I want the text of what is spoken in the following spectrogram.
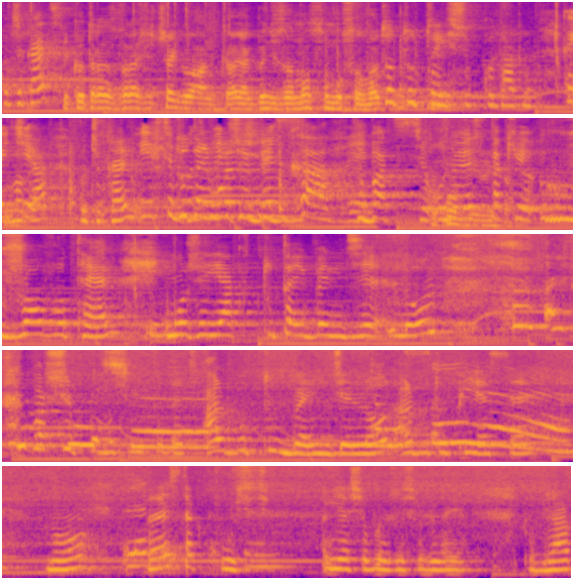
poczekaj. Tylko teraz w razie czego, Anka, jak będzie za mocno musować, To tutaj szybko damy. Czekajcie. Uwaga, poczekaj. Ja chcę tutaj może być, rękawy. zobaczcie, ono jest rękaw. takie różowo ten i może jak tutaj będzie lol, chyba szybko musimy podać. Albo tu będzie lol, albo tu piesek. No, weź tak puść. Ja się boję, że się wleje. Dobra,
